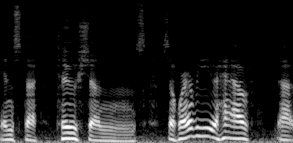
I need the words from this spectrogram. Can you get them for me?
institutions. So wherever you have uh,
